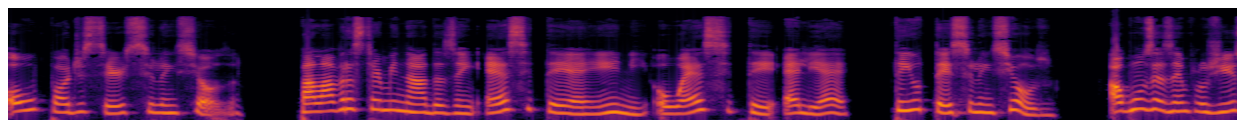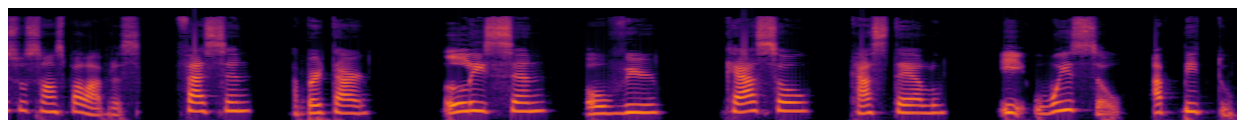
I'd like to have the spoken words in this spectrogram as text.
ou pode ser silenciosa. Palavras terminadas em STEN ou STLE têm o T silencioso. Alguns exemplos disso são as palavras fasten, apertar, listen, ouvir, castle, castelo e whistle, apito.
